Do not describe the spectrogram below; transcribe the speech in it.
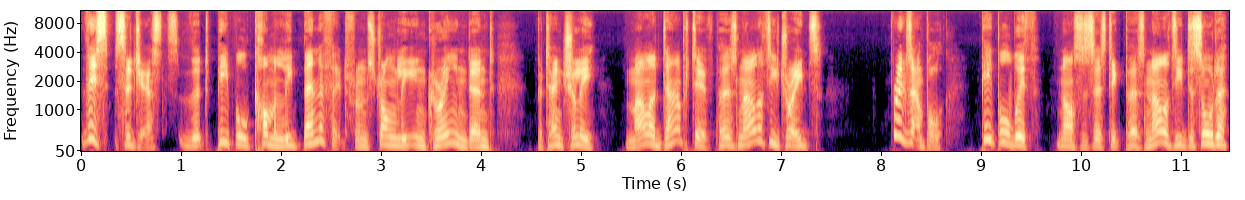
This suggests that people commonly benefit from strongly ingrained and potentially maladaptive personality traits. For example, People with narcissistic personality disorder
